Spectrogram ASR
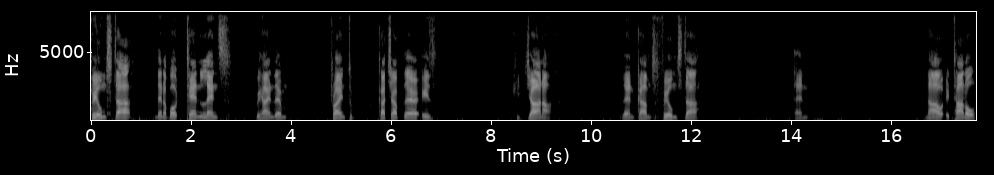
Film Star, then about 10 lengths behind them, trying to catch up there is Kijana. Then comes Film Star. And now Eternal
